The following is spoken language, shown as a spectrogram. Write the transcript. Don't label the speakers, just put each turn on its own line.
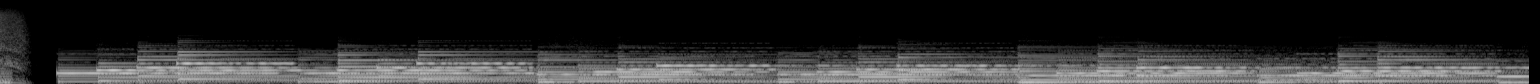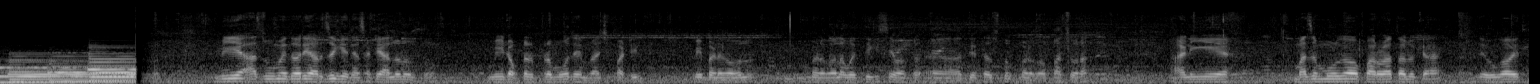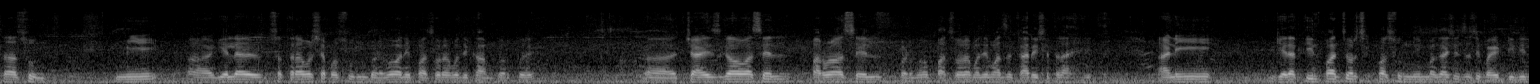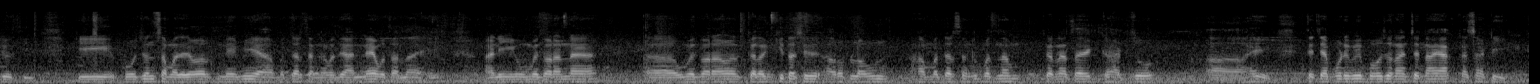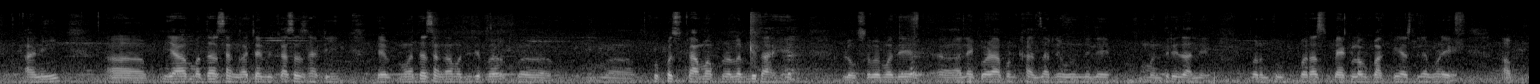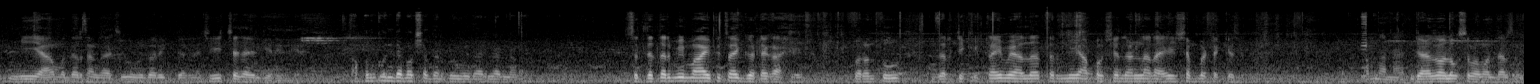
मी आज उमेदवारी अर्ज घेण्यासाठी आलेलो होतो. मी डॉक्टर प्रमोद हेमराज पाटील. मी बडगाव बडगावला वैद्यकीय सेवा क- देत असतो बडगाव पाचोरा. आणि माझं मूळ गाव पारोळा तालुका देवगाव इथं असून मी गेल्या सतरा वर्षापासून बडगाव आणि पाचोऱ्यामध्ये काम करतो आहे चाळीसगाव असेल पारोळा असेल बडगाव पाचोऱ्यामध्ये माझं कार्यक्षेत्र आहे. आणि गेल्या तीन पाच वर्षापासून मी मगाशी जशी बाईट दिलेली होती की बहुजन समाजावर नेहमी या मतदारसंघामध्ये अन्याय होत आला आहे आणि उमेदवारांना उमेदवारांवर कलंकित असे आरोप लावून हा मतदारसंघ बदनाम करण्याचा एक घाट जो आहे त्याच्यामुळे मी बहुजनांच्या न्याय हक्कासाठी आणि या मतदारसंघाच्या विकासासाठी या मतदारसंघामध्ये जे ब ब- खूपच कामं प्रलंबित आहेत लोकसभेमध्ये अनेक वेळा आपण खासदार निवडून दिले मंत्री झाले परंतु बराच बॅकलॉग बाकी असल्यामुळे आप- मी या मतदारसंघाची उमेदवारी करण्याची इच्छा जाहीर केलेली आहे.
आपण कोणत्या पक्षातर्फे उमेदवारी लढणार
सध्या तर मी महायुतीचा एक घटक आहे परंतु जर तिकीट नाही मिळालं तर मी अपक्ष लढणार आहे शंभर टक्के जळगाव लोकसभा मतदारसंघ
